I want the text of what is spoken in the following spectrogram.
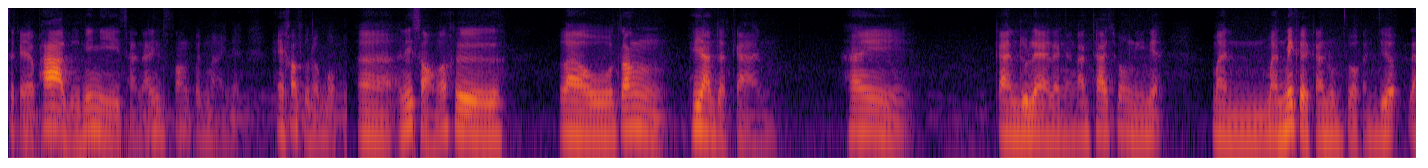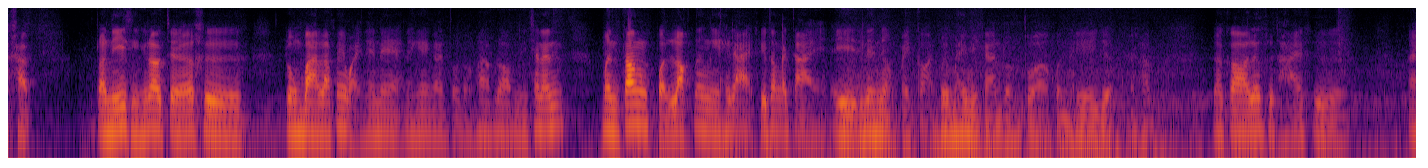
ศักยภาพหรือไม่มีฐานะที่ต้องเป็นหมายเนี่ยให้เข้าสู่ระบบอันที่สองก็คือเราต้องพยายามจัดการให้การดูแลแรงงานข้ามชาติช่วงนี้เนี่ยมันมันไม่เกิดการรวมตัวกันเยอะนะครับ ตอนนี้สิ่งที่เราเจอก็คือ โรงพยาบาลรับไม่ไหวแน่ๆในแง่การตรวจสุขภาพรอบนี้ ฉะนั้นมันต้องปลดล็อกเรื่องนี้ให้ได้ คือต้องกระจายไอ้เรื่องนี้ออกไปก่อนเพื่อไม่ให้มีการรวมตัวคนเยอะนะครับ แล้วก็เรื่องสุดท้ายคือไอ้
